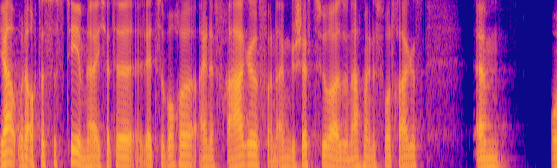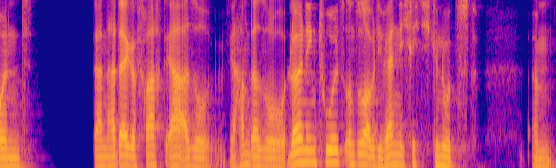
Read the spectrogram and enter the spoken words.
Ja, oder auch das System. Ne? Ich hatte letzte Woche eine Frage von einem Geschäftsführer, also nach meines Vortrages. Ähm, und dann hat er gefragt, ja, also wir haben da so Learning Tools und so, aber die werden nicht richtig genutzt. Ähm,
